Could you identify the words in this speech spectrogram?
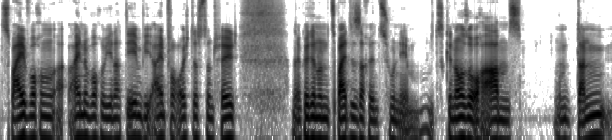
zwei Wochen, eine Woche, je nachdem, wie einfach euch das dann fällt. Und dann könnt ihr noch eine zweite Sache hinzunehmen. Und das ist genauso auch abends. Und dann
